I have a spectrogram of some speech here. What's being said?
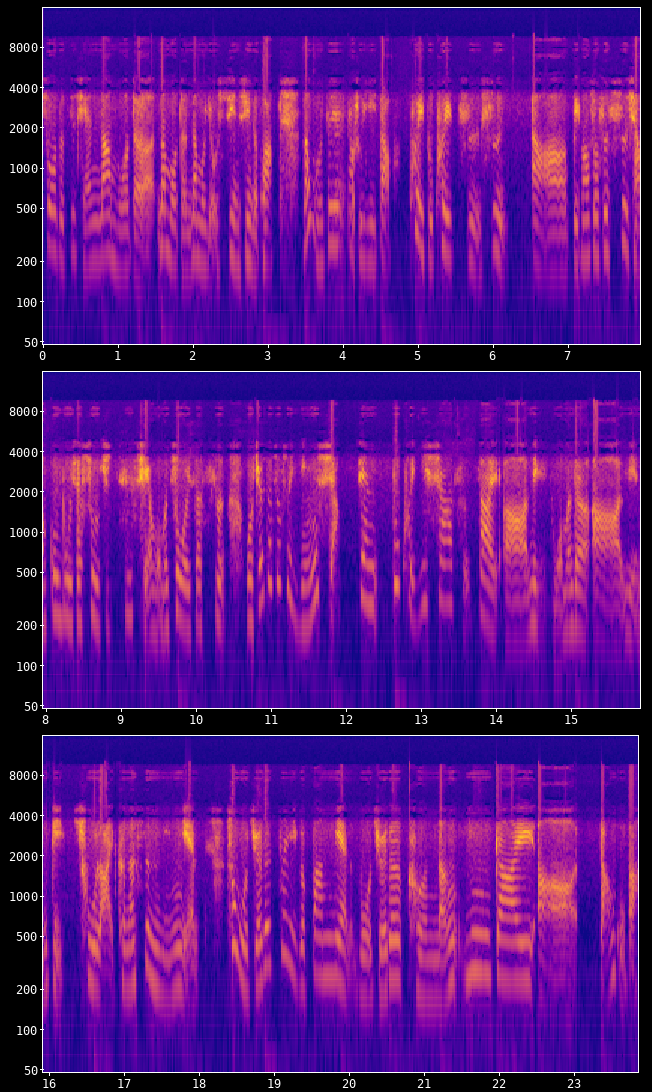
说的之前那么的、那么的、那么有信心的话，那我们这要注意到会不会只是啊、比方说是市场公布一些数据之前，我们做一些事，我觉得就是影响。现不会一下子在啊、那我们的啊、年底出来，可能是明年。所以我觉得这一个方面，我觉得可能应该啊、港股吧，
